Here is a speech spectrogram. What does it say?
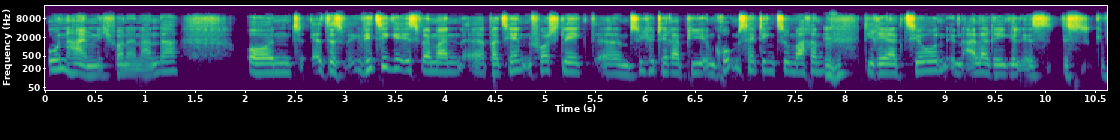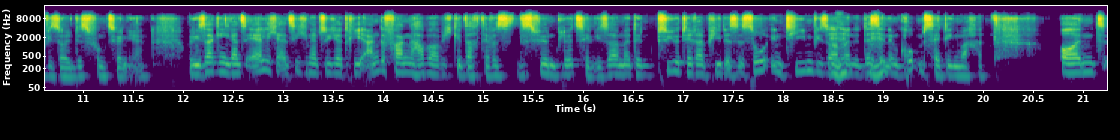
unheimlich voneinander. Und das Witzige ist, wenn man äh, Patienten vorschlägt, äh, Psychotherapie im Gruppensetting zu machen, mhm. die Reaktion in aller Regel ist, das, wie soll das funktionieren? Und ich sage Ihnen ganz ehrlich, als ich in der Psychiatrie angefangen habe, habe ich gedacht, was ist das für ein Blödsinn? Wie soll man denn Psychotherapie, das ist so intim, wie soll mhm. man denn das mhm. in einem Gruppensetting machen? Und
